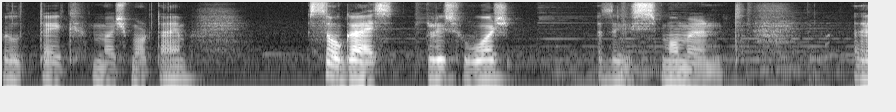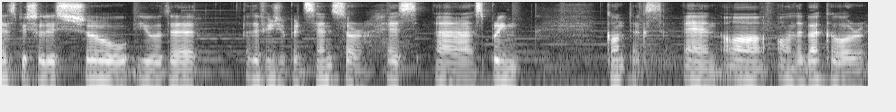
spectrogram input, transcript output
will take much more time. So guys please watch this moment especially show you that the fingerprint sensor has a spring contacts and uh, on the back cover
